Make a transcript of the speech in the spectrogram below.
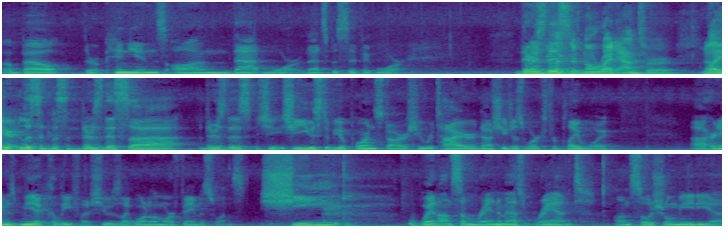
about their opinions on that war, that specific war. There's I feel this. like there's no right answer. no, like, here, listen, listen. There's this. Uh, there's this. She, she used to be a porn star. She retired. Now she just works for Playboy. Uh, her name is Mia Khalifa. She was like one of the more famous ones. She went on some random ass rant on social media,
